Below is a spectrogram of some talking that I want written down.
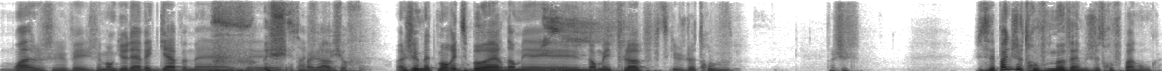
moi, je vais, je vais m'engueuler avec Gab, mais c'est- pas il grave. je vais mettre Moritz Bauer dans mes, dans mes flops parce que je le trouve. Je, je sais pas que je trouve mauvais, mais je le trouve pas bon. quoi.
